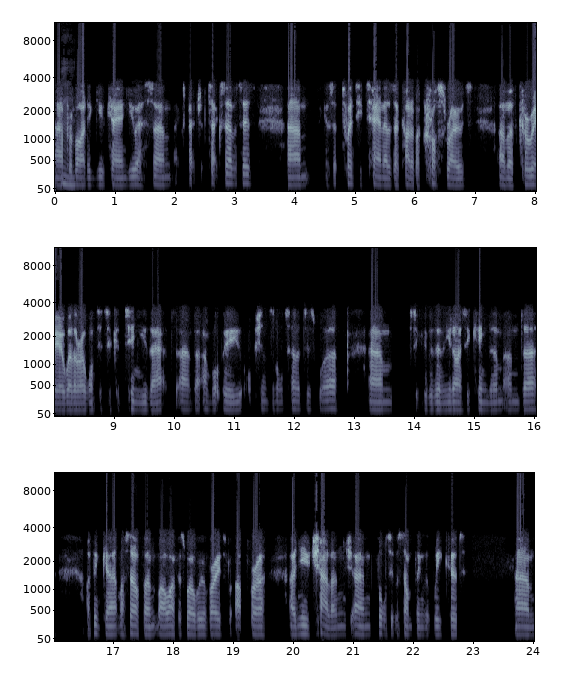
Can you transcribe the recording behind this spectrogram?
uh, mm. providing UK and US um, expatriate tax services. Um, at 2010, there was a kind of a crossroads um, of career, whether I wanted to continue that and, uh, and what the options and alternatives were, um, particularly within the United Kingdom. And uh, I think uh, myself and my wife as well, we were very up for a, a new challenge and thought it was something that we could um,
